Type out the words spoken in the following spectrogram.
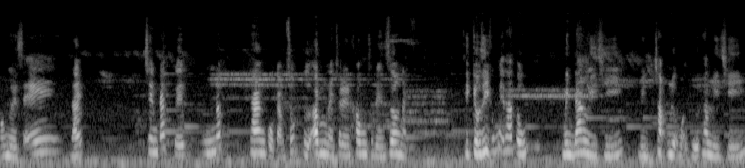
mọi người sẽ, đấy. Trên các cái nấc thang của cảm xúc từ âm này cho đến không, cho đến dương này, thì kiểu gì cũng bị thao túng. Mình đang lý trí, mình chọn lựa mọi thứ theo lý trí,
